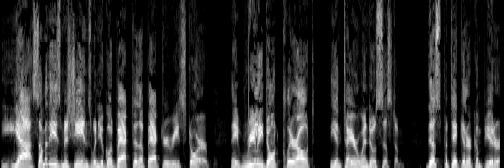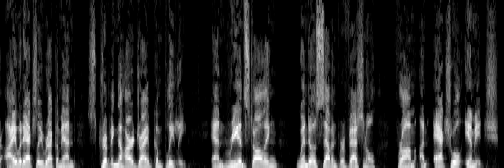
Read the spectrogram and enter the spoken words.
Yeah, some of these machines, when you go back to the factory restore, they really don't clear out the entire Windows system. This particular computer, I would actually recommend stripping the hard drive completely and reinstalling Windows 7 Professional from an actual image.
